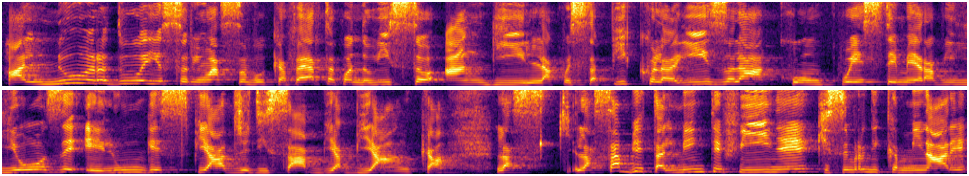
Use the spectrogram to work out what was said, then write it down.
Al numero 2 io sono rimasta a bocca aperta quando ho visto Anguilla, questa piccola isola con queste meravigliose e lunghe spiagge di sabbia bianca. La, la sabbia è talmente fine che sembra di camminare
